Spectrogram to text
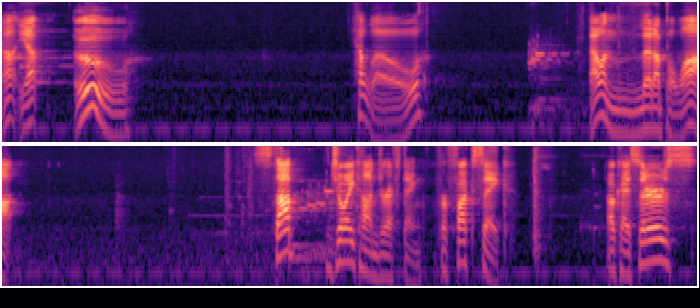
Oh, yep. Ooh. Hello. That one lit up a lot. Stop Joy-Con drifting, for fuck's sake. Okay, so there's...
